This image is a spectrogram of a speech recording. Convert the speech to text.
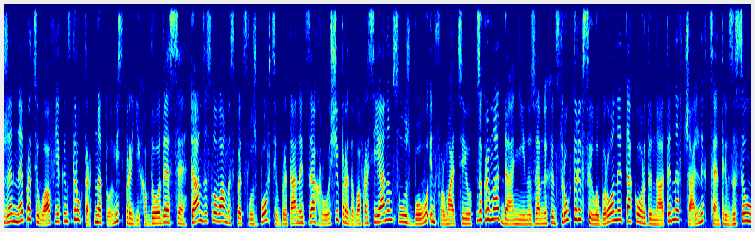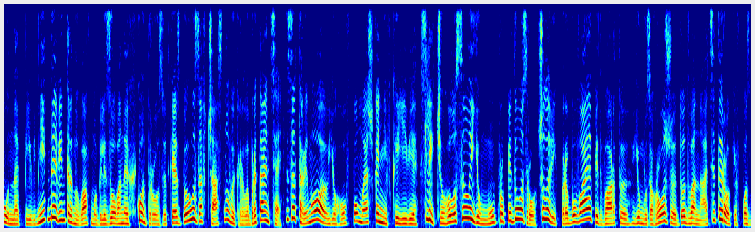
уже не працював як інструктор, натомість приїхав до Одеси. Там, за словами спецслужбовців, британець за гроші передавав росіянам службову інформацію, зокрема дані іноземних інструкторів сил оборони та координати навчальних центрів ЗСУ на півдні, де він тренував мобілізованих. Контррозвідка СБУ завчасно викрили британця затримував його в помешканні в Києві. Слідчі оголосили йому про підозру. Чоловік перебуває під вартою. Йому загрожує до 12 років позбавлення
